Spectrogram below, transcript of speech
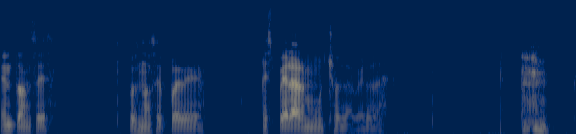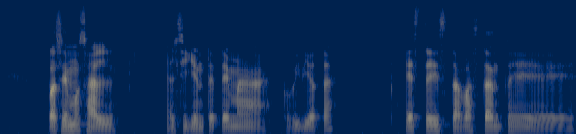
Entonces, pues no se puede esperar mucho, la verdad. Pasemos al, al siguiente tema covidiota. Este está bastante...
